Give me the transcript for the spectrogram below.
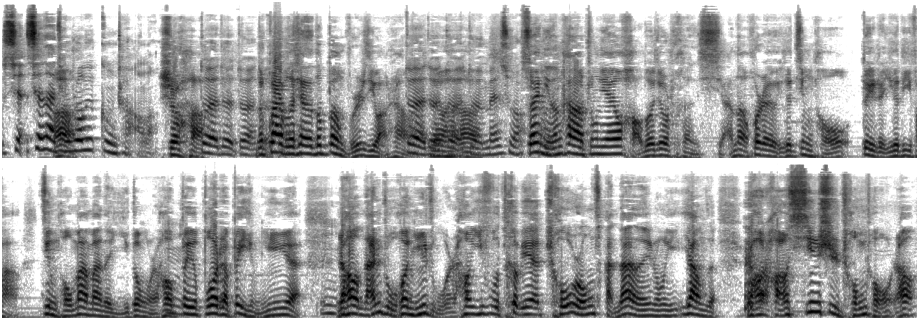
现现在听说更长了，是吧？对对对，啊那怪不得现在都奔五十集往上了。对对对对，没错。所以你能看到中间有好多就是很闲的，或者有一个镜头对着一个地方，镜头慢慢的移动，然后嗯背播着背景音乐，然后男主或女主，然后一副特别愁容惨淡的那种样子，然后好像心事重重，然后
